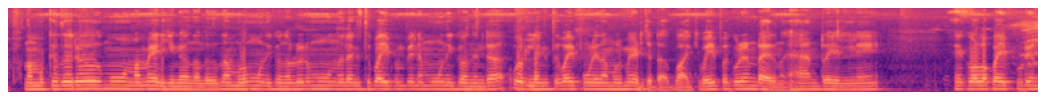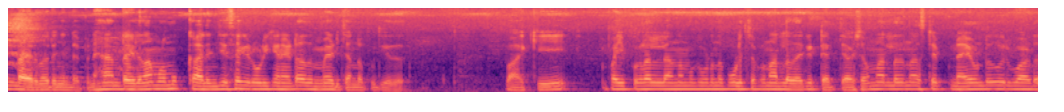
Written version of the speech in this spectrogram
അപ്പം നമുക്കിതൊരു മൂന്നെണ്ണം മേടിക്കേണ്ടി വന്നിട്ടുണ്ട്. നമ്മൾ മൂന്നിക്കൊന്നിന്റെ ഒരു മൂന്ന് ലെങ്ത് പൈപ്പും പിന്നെ മൂന്നിക്കൊന്നിന്റെ ഒരു ലെങ്ത് പൈപ്പും കൂടി നമ്മൾ മേടിച്ചിട്ടാണ് ബാക്കി പൈപ്പൊക്കെ കൂടി ഉണ്ടായിരുന്നു. ഹാൻഡ് റെയിലിന് ഒക്കെ ഉള്ള പൈപ്പ് കൂടി ഉണ്ടായിരുന്നു ഒരിഞ്ഞിന്റെ പിന്നെ ഹാൻഡ് റെയിൽ നമ്മൾ മുക്കാലിഞ്ച് സൈഡ് ഓടിക്കാനായിട്ട് അത് മേടിച്ചിട്ടുണ്ട് പുതിയത്. ബാക്കി പൈപ്പുകളെല്ലാം നമുക്ക് ഇവിടുന്ന് പൊളിച്ചപ്പോൾ നല്ലത് കിട്ടി അത്യാവശ്യം നല്ലത് സ്റ്റെപ്പിനായതുകൊണ്ട് ഒരുപാട്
